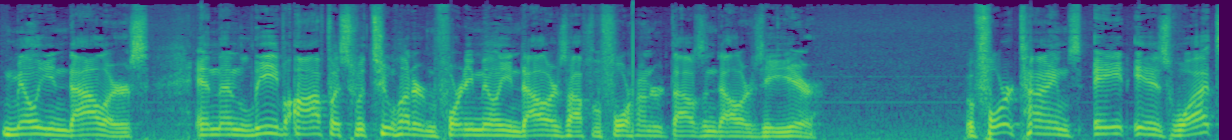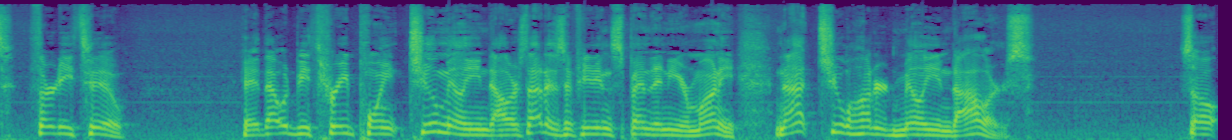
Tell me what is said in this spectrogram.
million and then leave office with $240 million off of $400,000 a year. Four times eight is what? 32. Okay, that would be $3.2 million. That is if you didn't spend any of your money, not $200 million. So,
